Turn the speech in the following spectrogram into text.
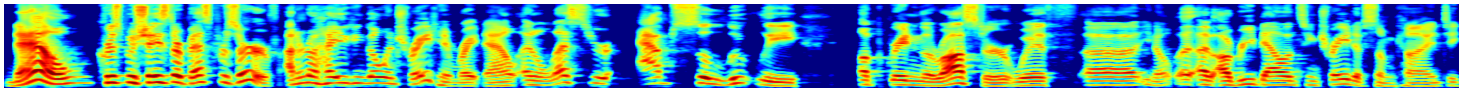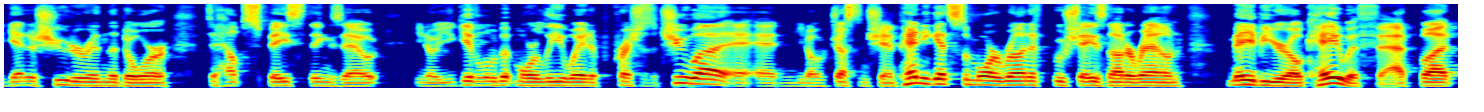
Now, Chris Boucher is their best reserve. I don't know how you can go and trade him right now unless you're absolutely upgrading the roster with uh, you know a, a, rebalancing trade of some kind to get a shooter in the door to help space things out. You know, you give a little bit more leeway to Precious Achiuwa, and, and you know Justin Champagnie gets some more run if Boucher's not around. Maybe you're okay with that, but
